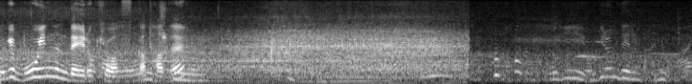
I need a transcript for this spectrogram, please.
여기 뭐 있는데 이렇게 왔을까 다들? 여기 여기 이런 데는 많이 와.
